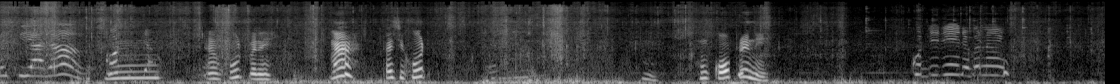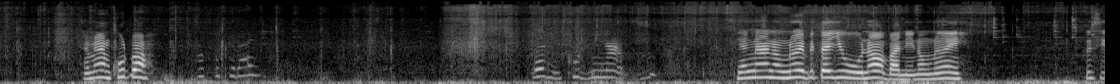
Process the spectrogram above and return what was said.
มันเคลียร์เด้ออืมเอ้าคุดไปนี่มาไปสิคุดอืมหูกบด้วยนี่คุณดีๆเดี๋ยวก็นึงให้แม่น้ำคุดป่ะถ้าคุณก็ได้ เล่นคุณมีน้เที่ยงหน้าน้องเนยไปแต่อยู่เนาะบ้านนี้น้องเนยคือสิ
